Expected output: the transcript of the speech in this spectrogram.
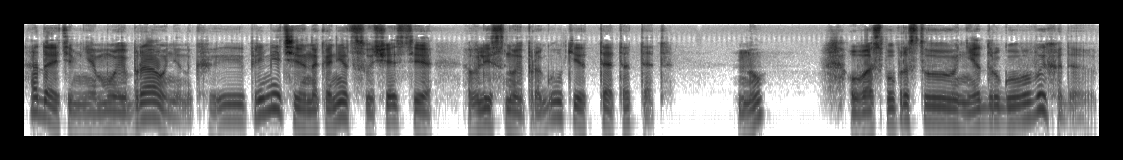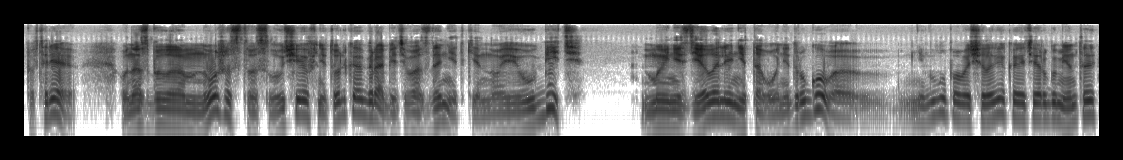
отдайте мне мой браунинг и примите, наконец, участие в лесной прогулке тет-а-тет. -тет. Ну? У вас попросту нет другого выхода. Повторяю, у нас было множество случаев не только ограбить вас до нитки, но и убить. Мы не сделали ни того, ни другого. Не глупого человека эти аргументы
